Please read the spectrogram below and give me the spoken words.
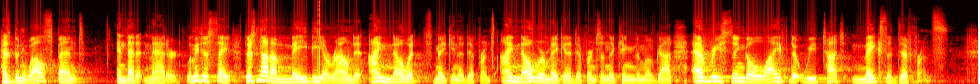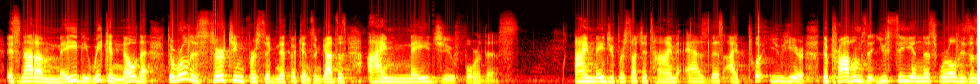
has been well spent and that it mattered. Let me just say, there's not a maybe around it. I know it's making a difference. I know we're making a difference in the kingdom of God. Every single life that we touch makes a difference. It's not a maybe. We can know that. The world is searching for significance, and God says, I made you for this. I made you for such a time as this. I put you here. The problems that you see in this world, he says,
